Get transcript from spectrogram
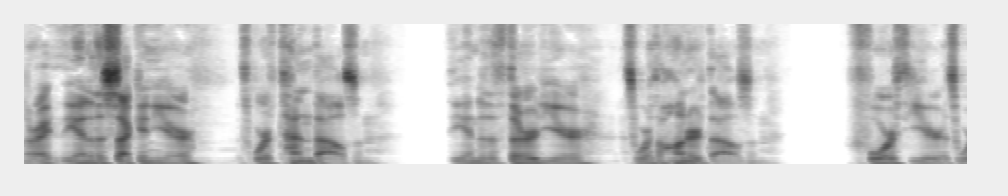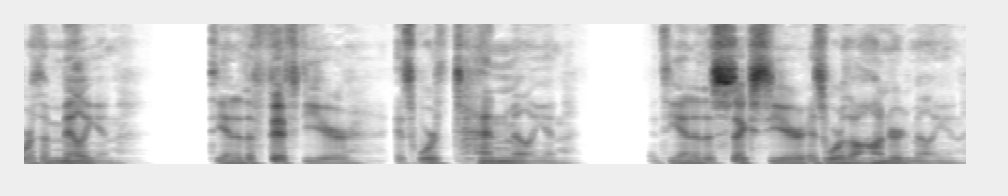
All right. The end of the second year, it's worth 10,000. The end of the third year, it's worth 100,000. Fourth year, it's worth a million. At the end of the fifth year, it's worth 10 million. At the end of the sixth year, it's worth 100 million.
